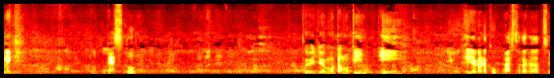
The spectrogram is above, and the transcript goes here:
অনেক ব্যস্ত। তো এই যে মোটামুটি এই এই জায়গাটা খুব ব্যস্ত দেখা যাচ্ছে।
